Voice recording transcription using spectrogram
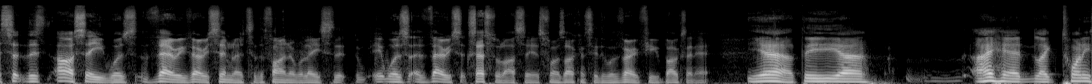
so this RC was very, very similar to the final release. It, it was a very successful RC, as far as I can see. There were very few bugs in it. Yeah, the uh, I had like twenty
